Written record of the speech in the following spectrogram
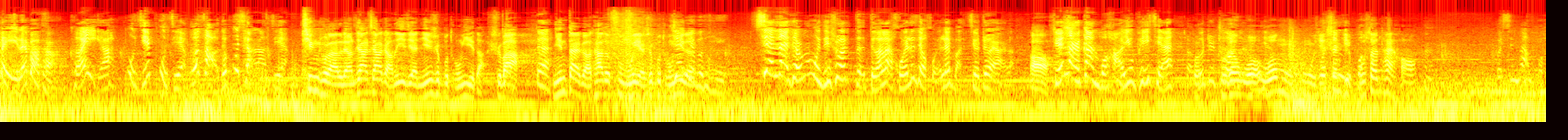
美了吧他？可以啊、不结不结，我早就不想让结。听出来了，两家家长的意见您是不同意的，是吧？对对您代表他的父母也是不同意的坚决不同意。现在就是目的说得得了，回来就回来吧，就这样了。啊。觉得那儿干不好又赔钱，主任，我我母母亲身体不不算太好，嗯，我心脏不好。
